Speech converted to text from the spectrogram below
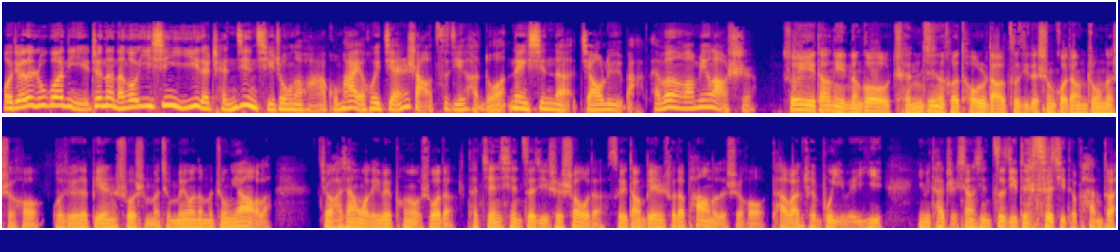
我觉得如果你真的能够一心一意的沉浸其中的话，恐怕也会减少自己很多内心的焦虑吧。来问问王斌老师。所以，当你能够沉浸和投入到自己的生活当中的时候，我觉得别人说什么就没有那么重要了。就好像我的一位朋友说的，他坚信自己是瘦的，所以当别人说他胖了的时候，他完全不以为意，因为他只相信自己对自己的判断。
